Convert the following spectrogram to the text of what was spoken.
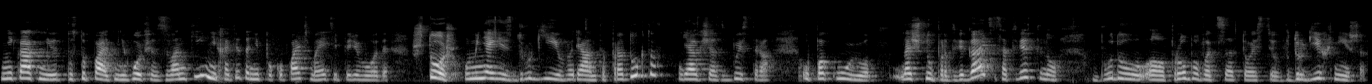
никак не поступает мне в офис звонки, не хотят они покупать мои эти переводы. Что ж, у меня есть другие варианты продуктов, я их сейчас быстро упакую, начну продвигать, соответственно, буду э, пробоваться то есть в других нишах.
